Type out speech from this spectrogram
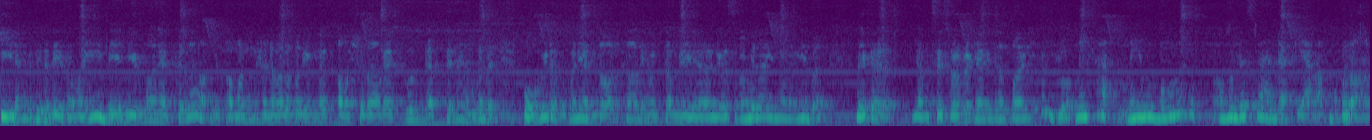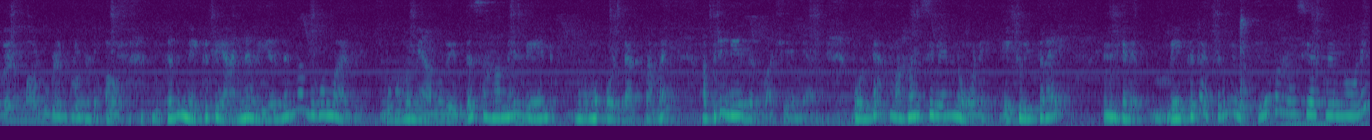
ඊළඟට තියෙන දේ තමයි මේ නිර්මාණයක් කළා මේ Taman හැඩවල බලන්න අවශ්‍යතාවයක්වත් ඇත්තේ නැහැ. මොකද බොහෝ විට ගුණියක් දවල් කාලේ එහෙම නැත්නම් මේ නිවසේම වෙලා ඉන්නවා එහෙම මේක යම්කිසි ස්වර්ණකයක් විදිහට පාවිච්චි කරන්න පුළුවන්. මේක මෙහෙම බොහොම හොඳ ස්වයං රැකියාවක්. හොඳ මොකද ආදායම් මාර්ග වෙන්න පුළුවන් එක. ඔව් මොකද මේකට යන්න වියදම බොහොම අඩුයි. බොහොම මේ අමුරෙද්ද සහ මේ පේන්ට් බොහොම පොඩ්ඩක් තමයි අපිට වියදම වශයෙන් යන්නේ. පොඩ්ඩක් මහන්සි වෙන්න ඕනේ. ඒක විතරයි. කියන්නේ මේකට ඇත්තටම ලොකු මහන්සියක් වෙන්න ඕනේ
